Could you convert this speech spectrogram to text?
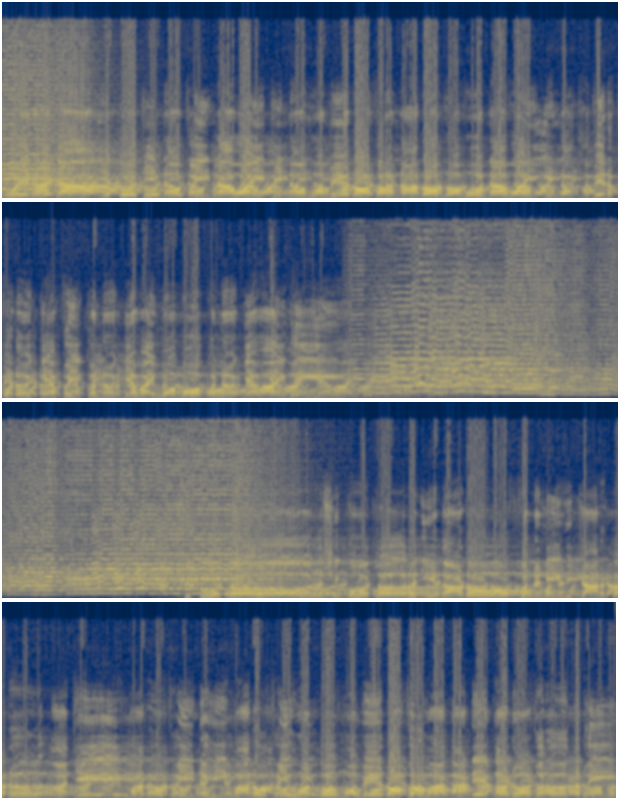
હોય રાજા, એ તો જીનો ભઈ ના હોય, જીનો મોમેરો, ભરનારો મોમો ના હોય ઈનો ખબર પડે કે ભઈ કનો કહેવાય, મોમો કનો કહેવાય ભઈ. શિકોતર શિકોતર, જે દાડો પનલી વિચાર કર, આજે મારો ભઈ નહીં, મારો ભઈ હોતો મોમેરો ભરવા ગાડે ગાડો ભરત ભઈ.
